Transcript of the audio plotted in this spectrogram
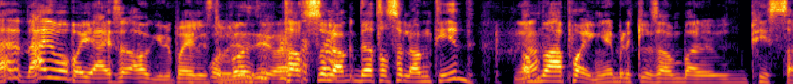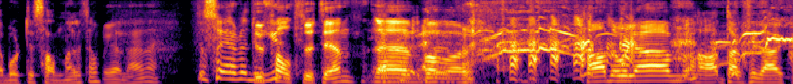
Nei, nei, det var bare jeg som angrer på hele historien. det lang, det har tatt så lang tid Ja. at nå er poenget blitt liksom bare pissa bort i sanda, liksom. Ja, nei, nei. Det så jævla Du digg ut. falt ut igjen. Eh, hva var det? Ha det, Olav. Ha, takk for i dag.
